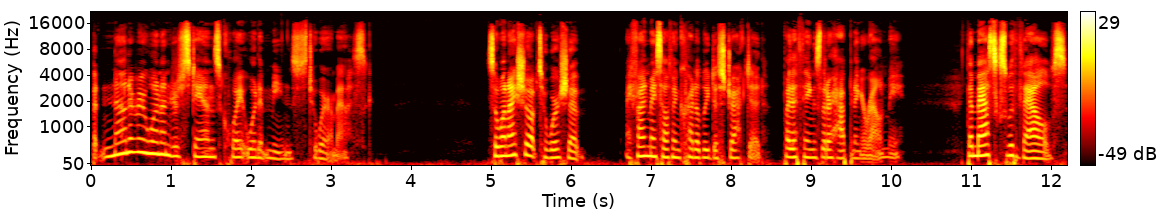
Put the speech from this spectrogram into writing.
But not everyone understands quite what it means to wear a mask. So when I show up to worship, I find myself incredibly distracted by the things that are happening around me. The masks with valves.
